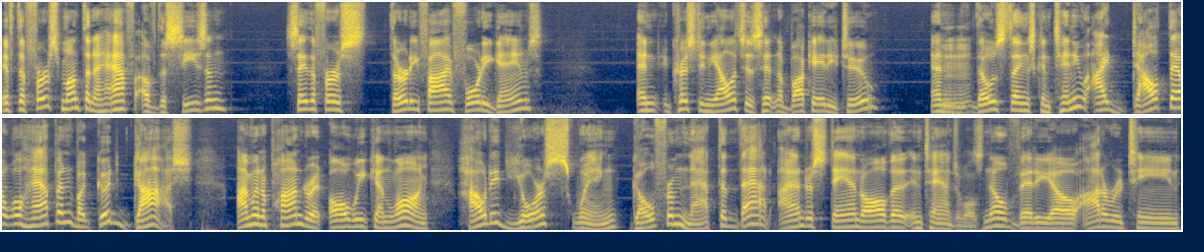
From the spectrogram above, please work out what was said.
if the first month and a half of the season, say the first 35, 40 games, and Christian Yelich is hitting a buck 82, and mm-hmm. those things continue? I doubt that will happen, but good gosh I'm going to ponder it all weekend long. How did your swing go from that to that? I understand all the intangibles. No video, out of routine.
